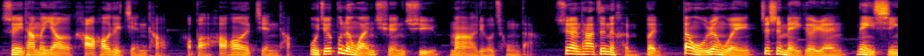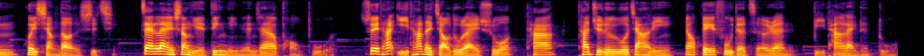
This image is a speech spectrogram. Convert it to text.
所以他们要好好的检讨，好不好？好好的检讨。我觉得不能完全去骂刘聪达，虽然他真的很笨，但我认为这是每个人内心会想到的事情。在赖上也叮咛人家要跑步了，所以他以他的角度来说，他他觉得罗嘉玲要背负的责任比他来的多。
